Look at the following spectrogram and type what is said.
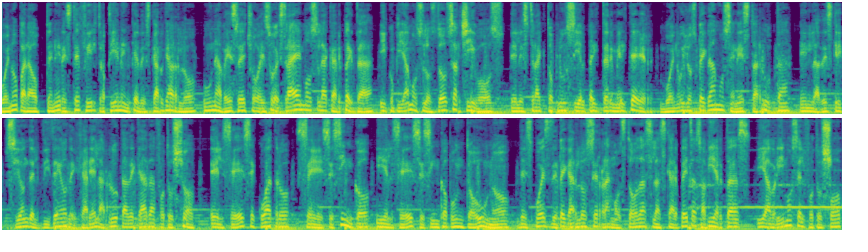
Bueno para obtener este filtro tienen que descargarlo, una vez hecho eso extraemos la carpeta, y copiamos los dos archivos, el extracto plus y el pattern bueno y los pegamos en esta ruta, en la descripción del video dejaré la ruta de cada Photoshop, el CS4, CS5, y el CS5.1, después de pegarlo cerramos todas las carpetas abiertas, y abrimos el Photoshop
